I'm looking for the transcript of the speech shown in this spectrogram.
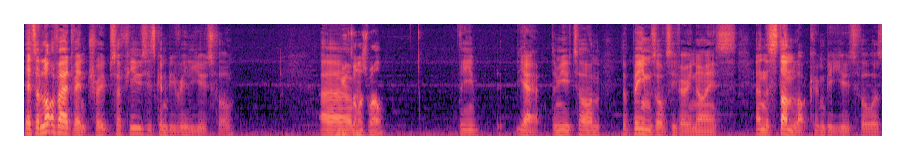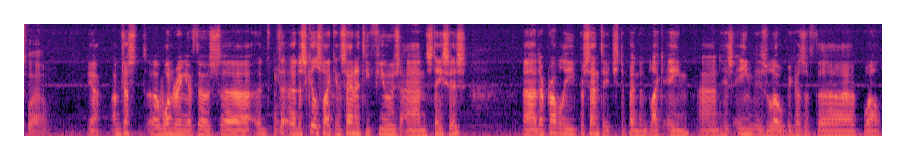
There's a lot of advent troops, so fuse is going to be really useful. Um, Muton as well. the yeah, the muton, the beam's obviously very nice, and the stun lock can be useful as well. Yeah. I'm just uh, wondering if those uh, th- uh, the skills like insanity, fuse, and stasis. Uh, they're probably percentage dependent, like aim, and his aim is low because of the well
